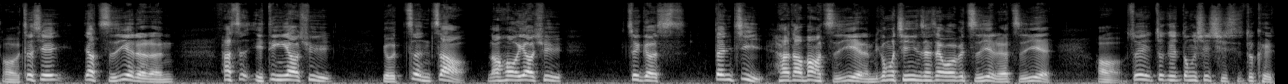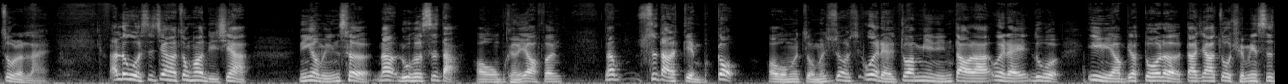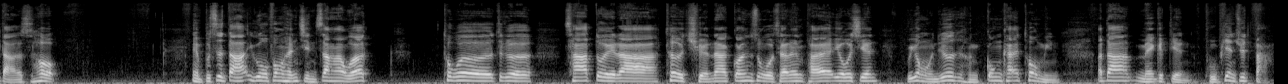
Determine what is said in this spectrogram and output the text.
哦，这些要职业的人，他是一定要去有证照，然后要去这个登记，他到办法职业的。你跟我清清在在外面职业的职业，哦，所以这个东西其实都可以做得来。啊，如果是这样的状况底下，你有名册，那如何施打？哦，我们可能要分。那施打的点不够，哦，我们怎么做？未来都要面临到啦。未来如果疫苗比较多了，大家做全面施打的时候，也不是大家一窝蜂很紧张啊，我要。通过这个插队啦、特权啦、关注我才能排优先，不用，我就是很公开透明啊，大家每个点普遍去打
